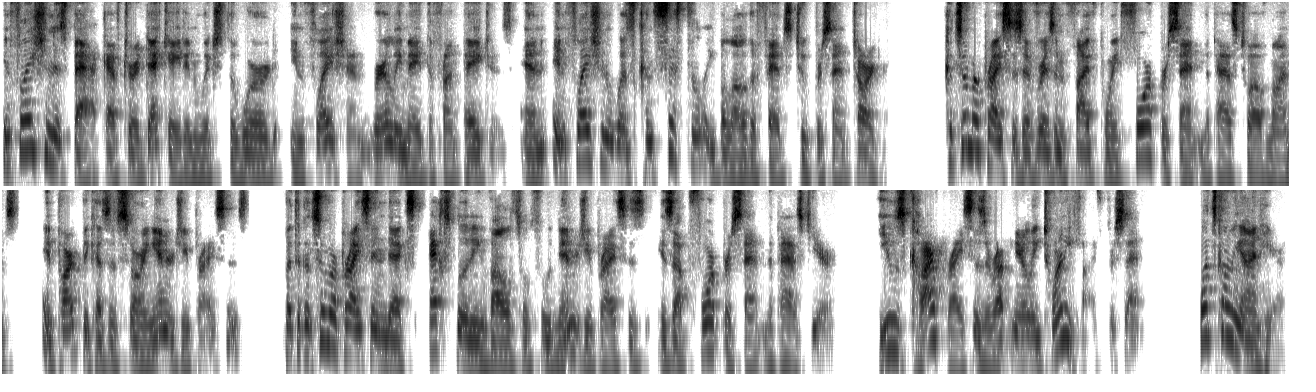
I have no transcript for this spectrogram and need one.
Inflation is back after a decade in which the word inflation rarely made the front pages, and inflation was consistently below the Fed's 2% target. Consumer prices have risen 5.4% in the past 12 months, in part because of soaring energy prices. But the consumer price index, excluding volatile food and energy prices, is up 4% in the past year. Used car prices are up nearly 25%. What's going on here?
